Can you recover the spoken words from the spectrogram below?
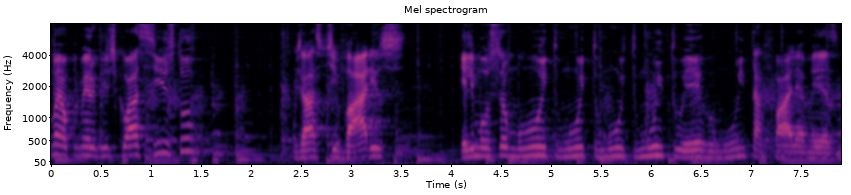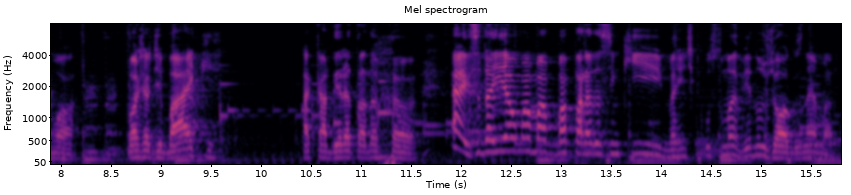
Não é o primeiro vídeo que eu assisto. Já assisti vários. Ele mostrou muito, muito, muito, muito erro, muita falha mesmo, ó. Loja de bike, a cadeira tá na... É, isso daí é uma, uma, uma, parada assim que a gente costuma ver nos jogos, né, mano?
